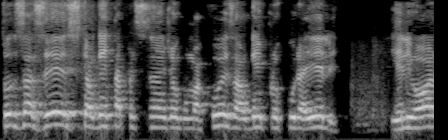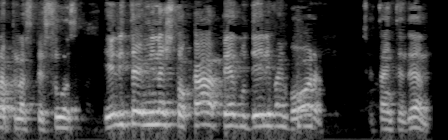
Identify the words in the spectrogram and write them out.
Todas as vezes que alguém está precisando de alguma coisa, alguém procura ele e ele ora pelas pessoas. Ele termina de tocar, pega o dele e vai embora. Você está entendendo?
